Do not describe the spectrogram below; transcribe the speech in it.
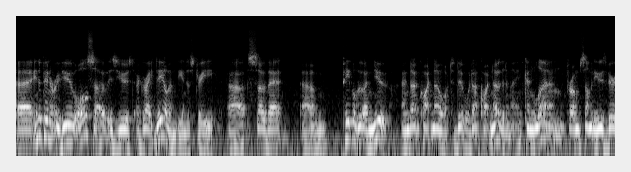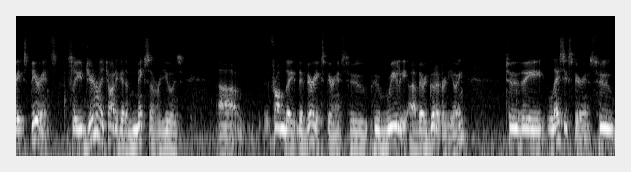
Uh, independent review also is used a great deal in the industry uh, so that um, people who are new and don't quite know what to do or don't quite know the domain can learn from somebody who's very experienced. So you generally try to get a mix of reviewers uh, from the, the very experienced who, who really are very good at reviewing to the less experienced who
